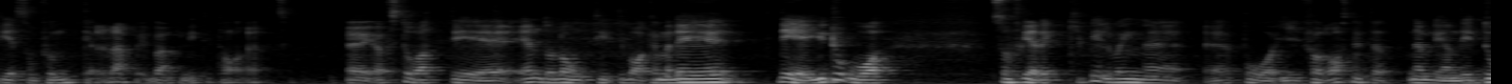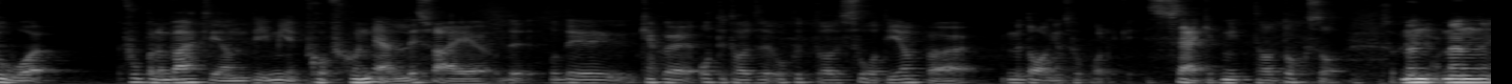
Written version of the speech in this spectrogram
det som funkade där i början på 90-talet? Eh, jag förstår att det är ändå lång tid tillbaka, men det är, det är ju då, som Fredrik Bill var inne eh, på i förra avsnittet, nämligen det är då fotbollen verkligen blir mer professionell i Sverige. Och det, och det är kanske 80-talet och 70-talet är svårt att jämföra med dagens fotboll. Säkert 90-talet också. Men, men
